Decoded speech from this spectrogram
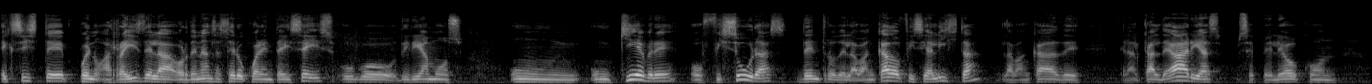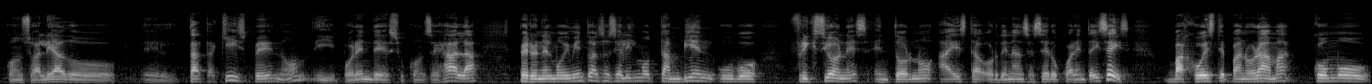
existe, bueno, a raíz de la ordenanza 046 hubo, diríamos, un, quiebre o fisuras dentro de la bancada oficialista, la bancada del alcalde Arias se peleó con, con su aliado el Tata Quispe, ¿no? y por ende su concejala, pero en el movimiento al socialismo también hubo fricciones en torno a esta ordenanza 046. Bajo este panorama, ¿cómo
